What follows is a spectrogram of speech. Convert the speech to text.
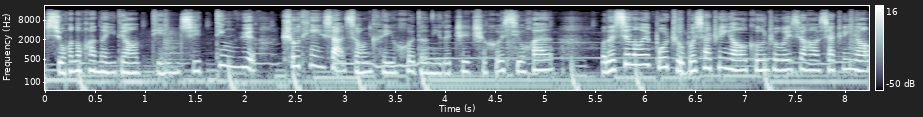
喜欢的话呢，一定要点击订阅收听一下，希望可以获得你的支持和喜欢。我的新浪微博主播夏春瑶，公众微信号夏春瑶，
